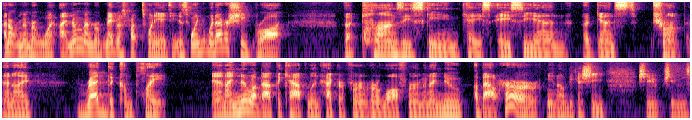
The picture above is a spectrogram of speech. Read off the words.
I don't remember when, I don't remember, maybe it was 2018, is when, whenever she brought that Ponzi scheme case, ACN, against Trump, and I read the complaint. And I knew about the Kaplan Hecker firm, her law firm, and I knew about her, you know, because she she she was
